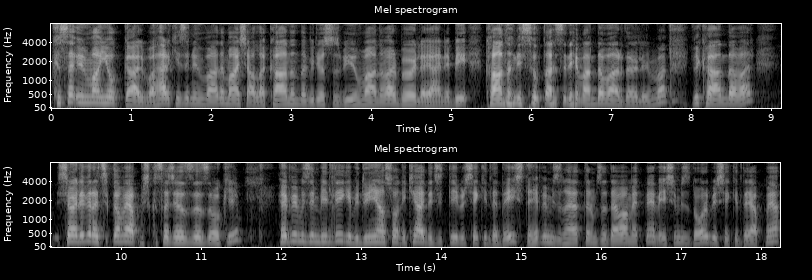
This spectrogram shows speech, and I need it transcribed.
kısa ünvan yok galiba. Herkesin ünvanı maşallah. Kaan'ın da biliyorsunuz bir ünvanı var böyle yani. Bir Kanuni Sultan Süleyman'da vardı öyle ünvan. Bir Kaan'da var. Şöyle bir açıklama yapmış kısaca hızlı hızlı okuyayım. Hepimizin bildiği gibi dünya son iki ayda ciddi bir şekilde değişti. Hepimizin hayatlarımıza devam etmeye ve işimizi doğru bir şekilde yapmaya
